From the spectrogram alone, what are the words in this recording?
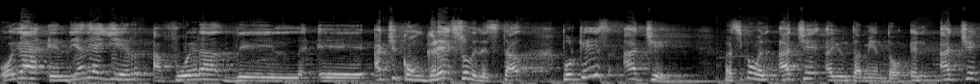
Oiga, el día de ayer, afuera del eh, H Congreso del Estado, ¿por qué es H? Así como el H Ayuntamiento. El H,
